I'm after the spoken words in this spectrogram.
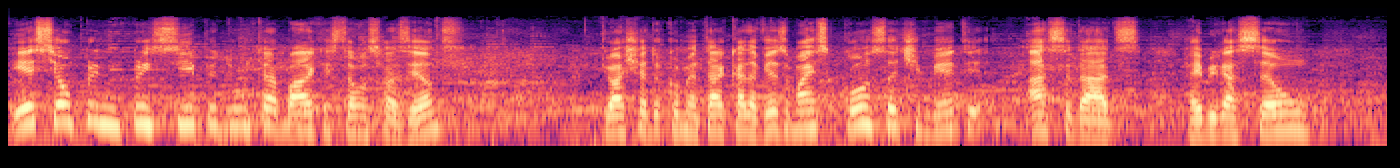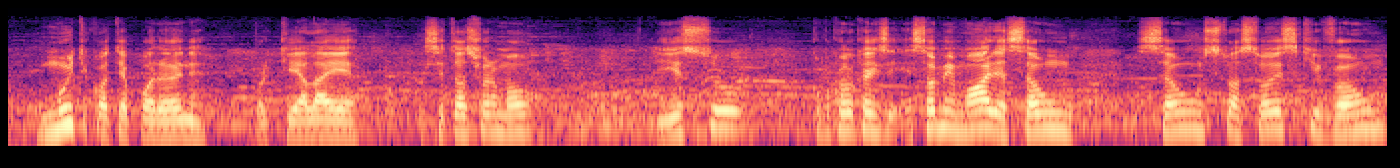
Esse é um princípio de um trabalho que estamos fazendo, que eu acho que é documentar cada vez mais constantemente as cidades. A irrigação muito contemporânea, porque ela é, se transformou. E isso, como colocar, são memórias, são, são situações que vão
